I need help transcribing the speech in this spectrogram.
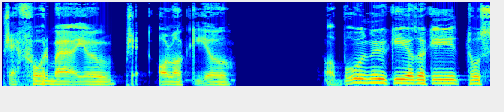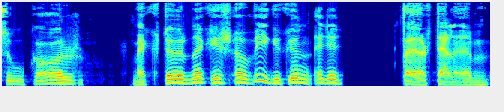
se formája, se alakja. Abból nő ki az a két hosszú kar, megtörnek, és a végükön egy-egy förtelem,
